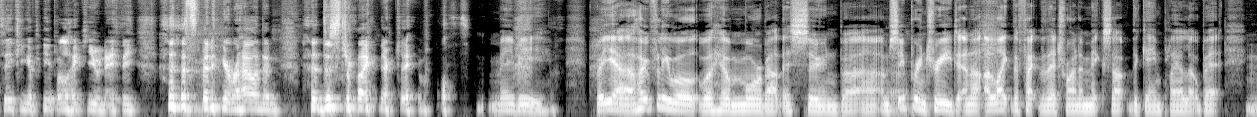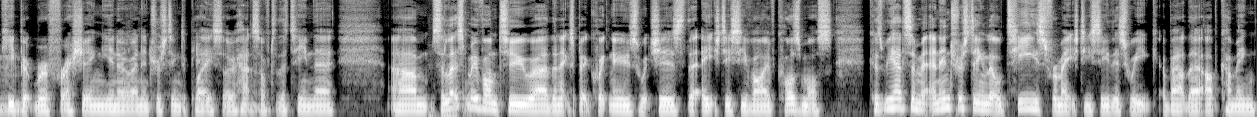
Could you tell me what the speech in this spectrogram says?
thinking of people like you, Nathie, spinning around and destroying their cables. Maybe, but yeah, hopefully we'll we'll hear more about this soon. But uh, I'm yeah. super intrigued, and I, I, like the fact that they're trying to mix up the gameplay a little bit, mm. keep it refreshing, you know, and interesting to play. So hats off to the team there. Um, so let's move on to uh, the next bit of quick news, which is the HTC Vive Cosmos, because we had some an interesting little tease from HTC this week about their upcoming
